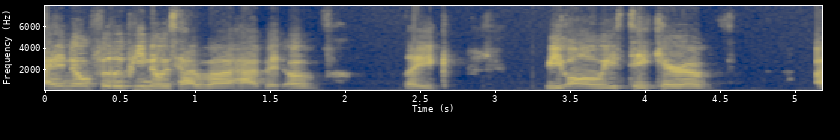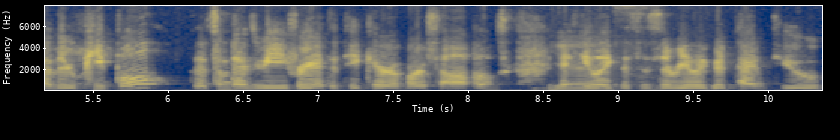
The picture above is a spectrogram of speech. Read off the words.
I know Filipinos have a habit of like we always take care of other people that sometimes we forget to take care of ourselves. I feel like this is a really good time to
